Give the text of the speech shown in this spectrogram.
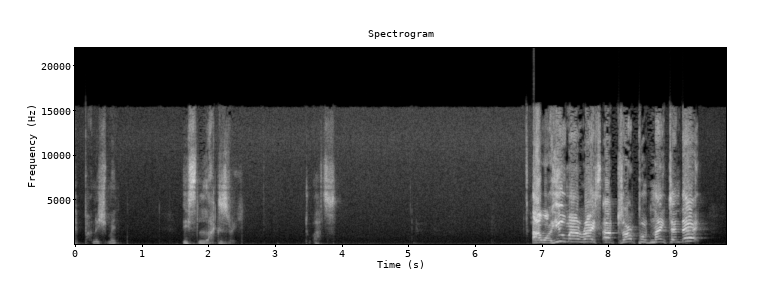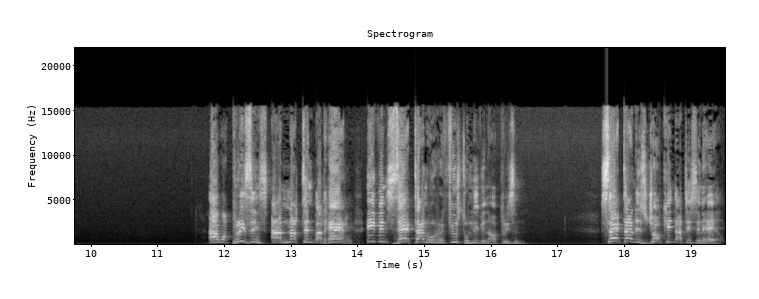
a punishment is luxury to us. Our human rights are trampled night and day. Our prisons are nothing but hell. Even Satan will refuse to live in our prison. Satan is joking that is in hell.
